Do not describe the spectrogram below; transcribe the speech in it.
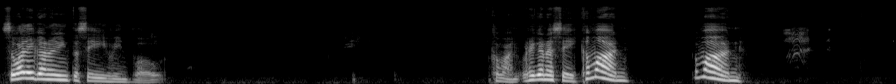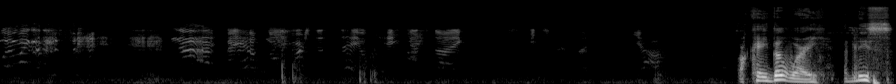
So what are you to need to say, Rainbow? Come on, what are you gonna say? Come on! Come on! Okay, don't worry. At least,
